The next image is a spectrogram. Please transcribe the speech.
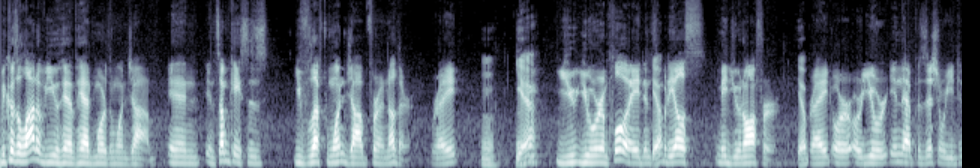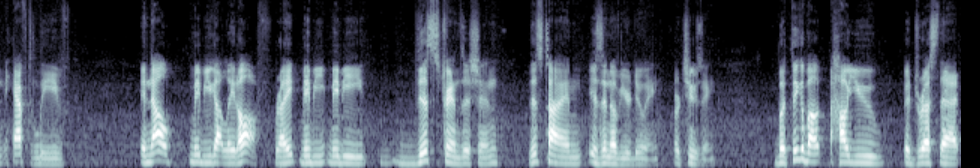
because a lot of you have had more than one job, and in some cases you've left one job for another, right? Mm. yeah, You you were employed and Yep. somebody else made you an offer, Yep. right? Or or you were in that position where you didn't have to leave, and now maybe you got laid off, right? Maybe maybe this transition this time isn't of your doing or choosing, but think about how you address that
